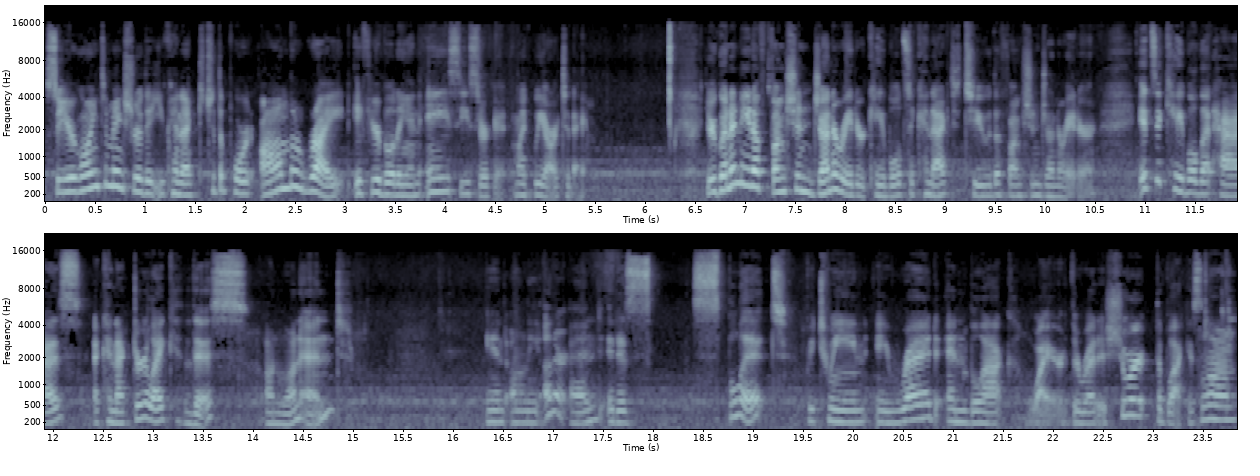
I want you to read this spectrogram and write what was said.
So you're going to make sure that you connect to the port on the right if you're building an AC circuit like we are today. You're going to need a function generator cable to connect to the function generator. It's a cable that has a connector like this on one end, and on the other end it is split between a red and black wire. The red is short, the black is long.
